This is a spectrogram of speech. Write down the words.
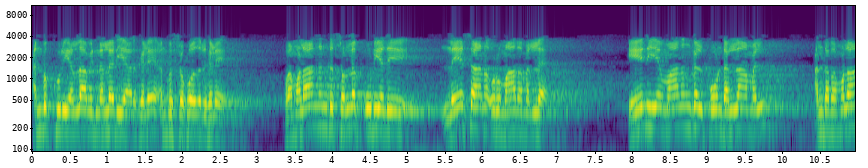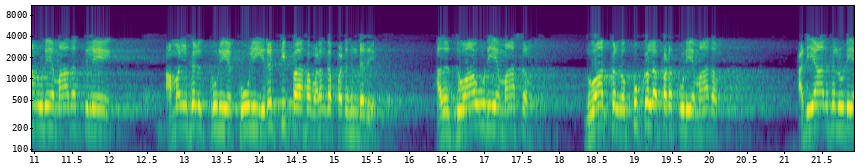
அன்புக்குரிய அல்லாவின் நல்லடியார்களே அன்பு சகோதரர்களே ரமலான் என்று சொல்லக்கூடியது லேசான ஒரு மாதம் அல்ல ஏனைய மாதங்கள் போன்றல்லாமல் அந்த ரமலானுடைய மாதத்திலே அமல்களுக்குரிய கூலி இரட்டிப்பாக வழங்கப்படுகின்றது. அது துவாவுடைய மாசம் துவாக்கள் ஒப்புக்கொள்ளப்படக்கூடிய மாதம். அடியார்களுடைய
